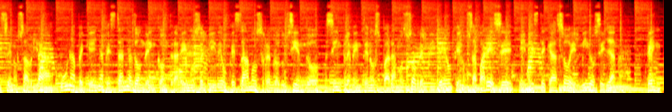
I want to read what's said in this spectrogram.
y se nos abrirá una pequeña pestaña donde encontraremos el video que estamos reproduciendo, simplemente nos paramos sobre el video que nos aparece, en este caso el mío se llama temp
